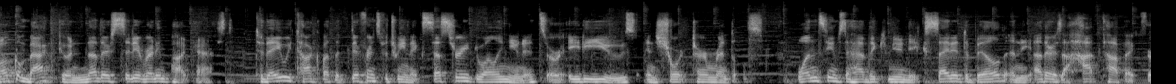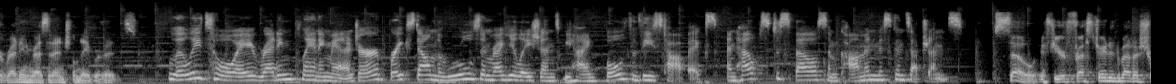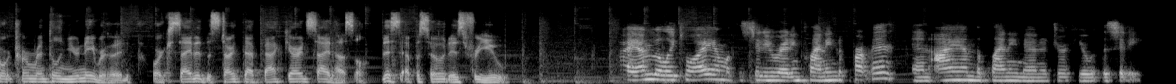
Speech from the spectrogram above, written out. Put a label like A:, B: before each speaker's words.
A: Welcome back to another City of Redding podcast. Today we talk about the difference between accessory dwelling units or ADUs and short term rentals. One seems to have the community excited to build, and the other is a hot topic for Redding residential neighborhoods.
B: Lily Toy, Redding Planning Manager, breaks down the rules and regulations behind both of these topics and helps dispel some common misconceptions.
A: So, if you're frustrated about a short term rental in your neighborhood or excited to start that backyard side hustle, this episode is for you.
C: Hi, I'm Lily Toy. I'm with the City Redding Planning Department, and I am the planning manager here with the city.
